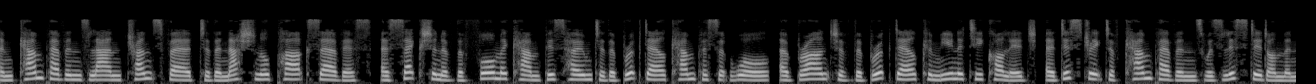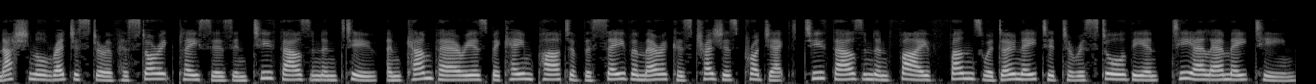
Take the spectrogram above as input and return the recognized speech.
and Camp Evans land transferred to the National Park Service. A section of the former camp is home to the Brookdale campus at Wall, a branch of the Brookdale Community College a district of Camp Evans was listed on the National Register of Historic Places in 2002, and camp areas became part of the Save America's Treasures Project 2005 funds were donated to restore the AN, TLM-18.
